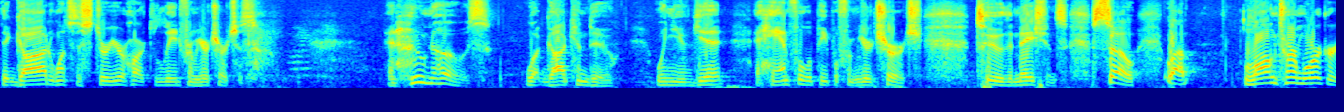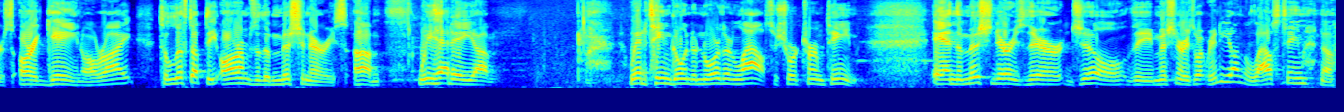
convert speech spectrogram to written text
that God wants to stir your heart to lead from your churches. And who knows what God can do when you get a handful of people from your church to the nations. So, well, Long term workers are a gain, all right? To lift up the arms of the missionaries. Um, we, had a, um, we had a team going to northern Laos, a short term team. And the missionaries there, Jill, the missionaries, what, were you on the Laos team? No.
